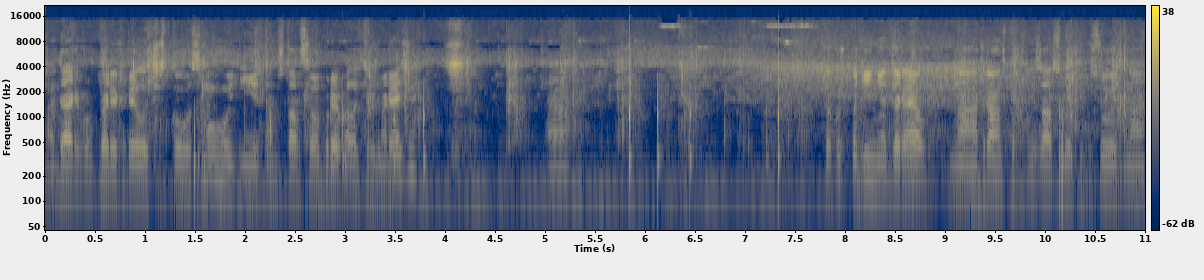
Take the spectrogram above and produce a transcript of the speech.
а дерево перекрило часткову смугу і там стався обрив електромережі. Також падіння дерев на транспортні засоби фіксують на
